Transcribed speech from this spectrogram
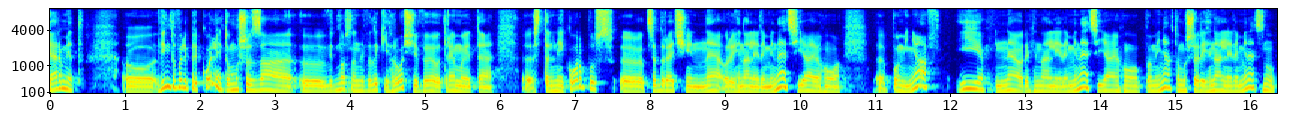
Kermit. Він доволі прикольний, тому що за е, відносно невеликі гроші ви отримуєте е, стальний корпус. Е, Це, до речі, не оригінальний ремінець. Я його поміняв. І не оригінальний ремінець, я його поміняв, тому що оригінальний ремінець, ну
